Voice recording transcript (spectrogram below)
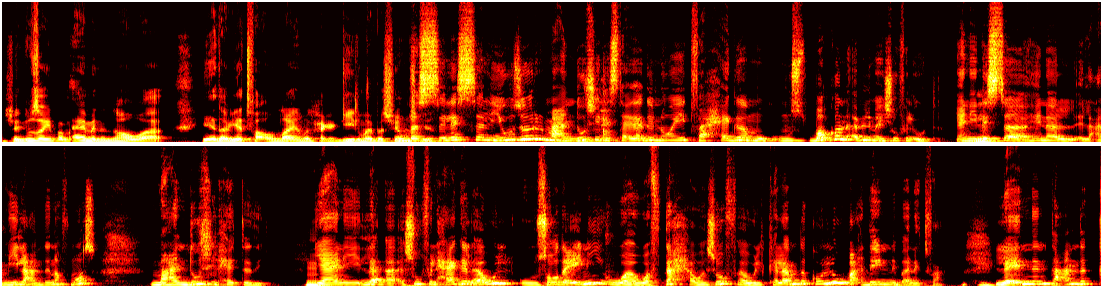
عشان ال user يبقى مآمن إن هو يقدر يدفع اونلاين والحاجة تجيله ما يبقاش فيها مشكلة. بس لسه ال user ما عندوش الاستعداد إن هو يدفع حاجة م- مسبقا قبل ما يشوف ال order يعني مم. لسه هنا العميل عندنا في مصر ما عندوش الحتة دي. يعني لا أشوف الحاجة الأول وصاد عيني وأفتحها وأشوفها والكلام ده كله وبعدين نبقى ندفع لأن أنت عندك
